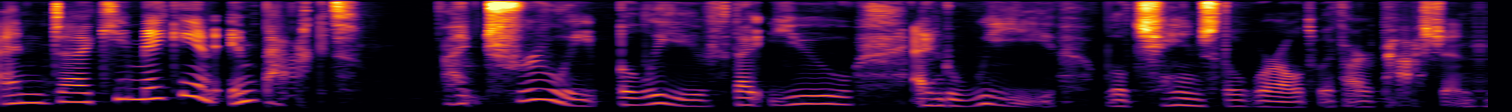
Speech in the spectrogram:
and uh, keep making an impact. I truly believe that you and we will change the world with our passion.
